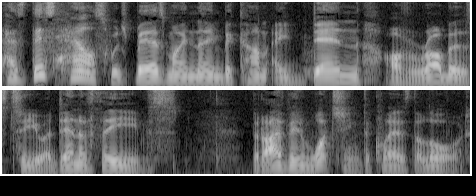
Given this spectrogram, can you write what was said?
Has this house which bears my name become a den of robbers to you, a den of thieves? But I've been watching, declares the Lord.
